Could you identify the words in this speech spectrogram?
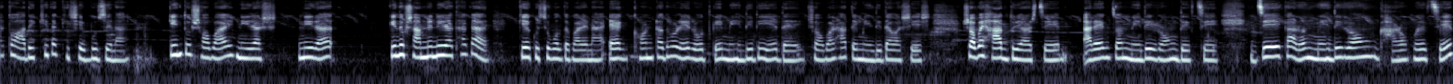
এত আদিক্ষিতা কিসের বুঝে না। কিন্তু সবাই নিরাশ, নিরা, কিন্তু সামনে নিরা থাকায় কেউ কিছু বলতে পারে না। এক ঘণ্টা ধরে রোদকে মেহেদি দিয়ে দেয়। সবার হাতে মেহেদি দেওয়া শেষ। সবাই হাত ধুয়ে আসছে। আর একজন মেহেদির রং দেখছে। যে কারণ মেহেদির রং গাঢ় হয়েছে।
